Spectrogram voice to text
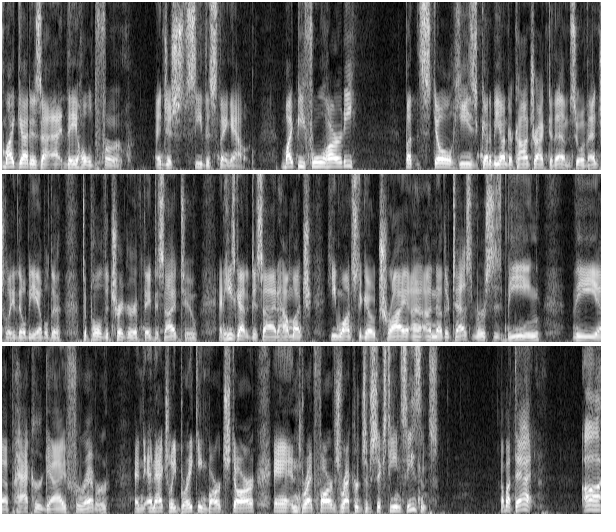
my gut is uh, they hold firm and just see this thing out. Might be foolhardy but still he's going to be under contract to them so eventually they'll be able to, to pull the trigger if they decide to. And he's got to decide how much he wants to go try a, another test versus being the uh, packer guy forever and, and actually breaking bart starr and brett Favre's records of 16 seasons. How about that Uh,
